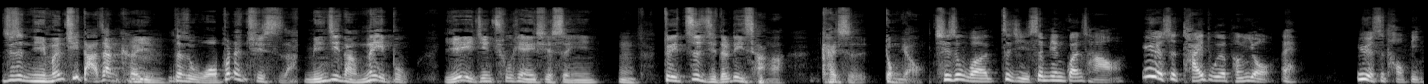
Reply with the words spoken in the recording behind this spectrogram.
就是你们去打仗可以，但是我不能去死啊！民进党内部也已经出现一些声音，嗯，对自己的立场啊开始动摇。其实我自己身边观察哦，越是台独的朋友，哎，越是逃兵。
